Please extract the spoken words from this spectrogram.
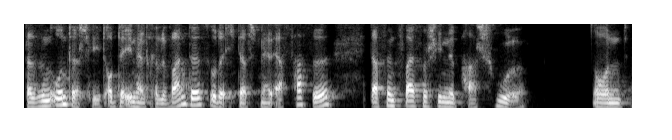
Das ist ein Unterschied. Ob der Inhalt relevant ist oder ich das schnell erfasse, das sind zwei verschiedene Paar Schuhe. Und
